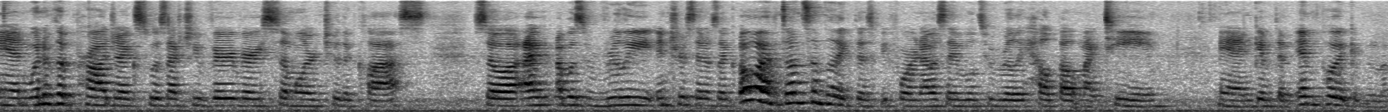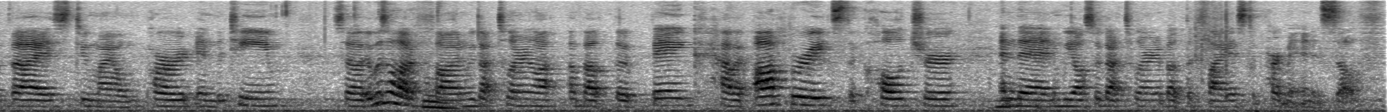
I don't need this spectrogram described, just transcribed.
and one of the projects was actually very, very similar to the class. So I, I was really interested. I was like, oh, I've done something like this before, and I was able to really help out my team and give them input, give them advice, do my own part in the team. So it was a lot of fun. We got to learn a lot about the bank, how it operates, the culture, and then we also got to learn about the finance department in itself.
